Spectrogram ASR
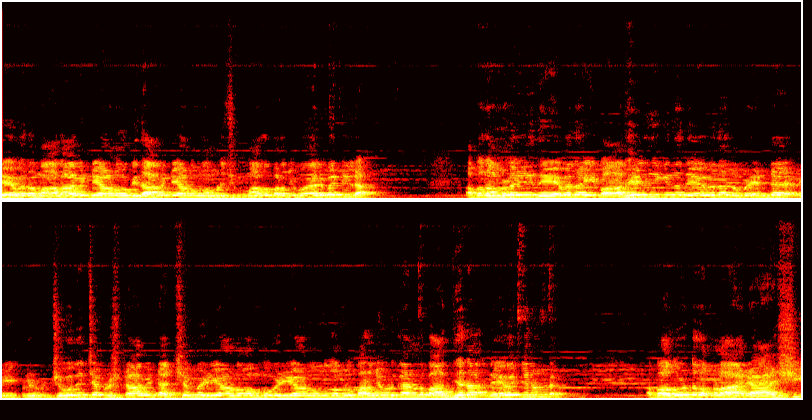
ദേവത മാതാവിന്റെ ആണോ പിതാവിന്റെ ആണോ നമ്മൾ ചുമ്മാതെ പറഞ്ഞു പോയാൽ പറ്റില്ല. അപ്പോൾ നമ്മൾ ഈ ദേവത ഈ ബാധയിൽ നിൽക്കുന്ന ദേവത നമ്മൾ എന്റെ ഈ ചോദിച്ച പൃഷ്ടാവിന്റെ അച്ഛൻ വഴിയാണോ അമ്മ വഴിയാണോ എന്ന് നമ്മൾ പറഞ്ഞു കൊടുക്കാനുള്ള ബാധ്യത ദേവജ്ഞനുണ്ട്. അപ്പോൾ അതുകൊണ്ട് നമ്മൾ ആ രാശി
